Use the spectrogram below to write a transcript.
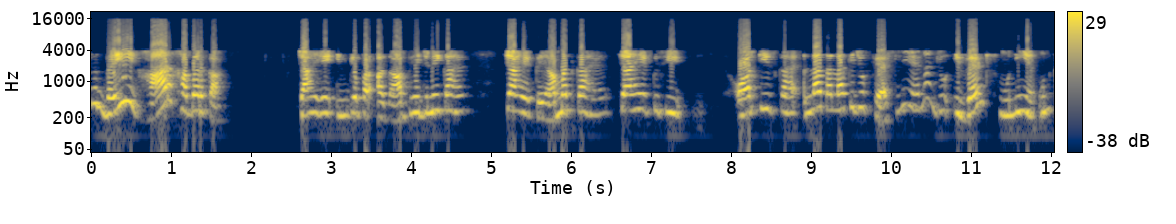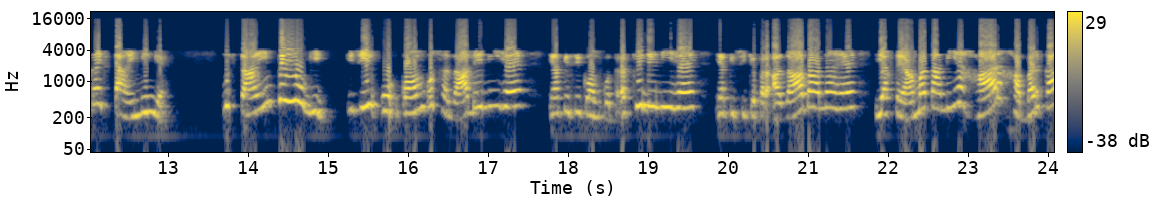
तो भाई, हर खबर का, चाहे इनके ऊपर अजाब भेजने का है, चाहे क्यामत का है, चाहे किसी और चीज़ का है, अल्लाह ताला के जो फैसले हैं ना, जो इवेंट्स होनी है, उनका एक टाइमिंग है। उस टाइम पे ही होगी। किसी कौम को सजा देनी है, या किसी कौम को तरक्की देनी है, या किसी के ऊपर अजाब आना है, या क्यामत आनी है, हर खबर का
